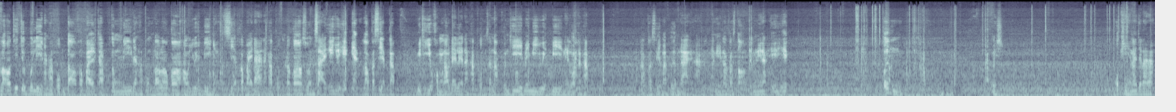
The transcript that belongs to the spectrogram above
เราเอาที่จุดบุหรี่นะครับ ผมต่อเข้าไปกับตรงนี้เลยครับผมแล้วเราก็เอา USB เนี่ยเสียบเข้าไปได้นะครับผมแล้วก็ส่วนสาย AUX เนี่ยเราก็เสียบกับวิทยุของเราได้เลยนะครับ ผมสำหรับคนที่ไม่มี USB ในรถนะครับ เราก็ซื้อมาเพิ่มได้อะอันนี้เราก็ต่อไปตรงนี้นะ AX ปึ้งโอเค น่าจะได้ละ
